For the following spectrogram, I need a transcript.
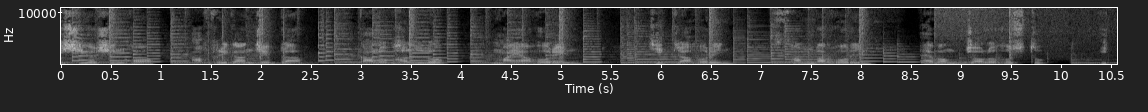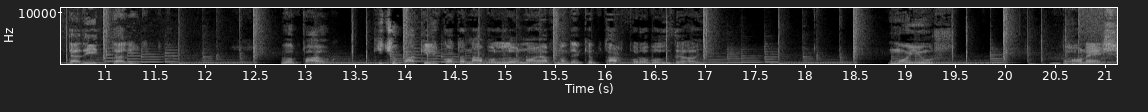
এশীয় সিংহ, আফ্রিকান জেব্রা, কালো ভাল্লুক মায়া হরিণ, চিত্রা হরিণ, সাম্বার হরিণ এবং জলহস্তু ইত্যাদি ইত্যাদি। এবার পা- কিছু পাখির কথা না বললেও নয়, আপনাদেরকে তারপরও বলতে হয়। ময়ূর, ধনেশ,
